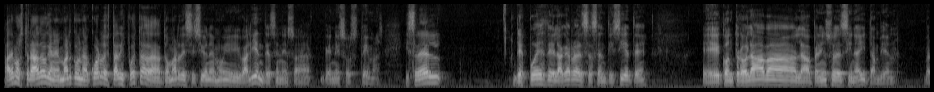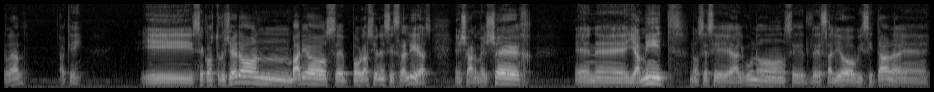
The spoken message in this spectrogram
ha demostrado que en el marco de un acuerdo está dispuesta a tomar decisiones muy valientes en, esa, en esos temas. Israel, después de la guerra del 67, controlaba la península del Sinaí también, ¿verdad? Aquí. Y se construyeron varias poblaciones israelíes, en Sharm el-Sheikh, en eh, Yamit, no sé si alguno se le salió visitar eh,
